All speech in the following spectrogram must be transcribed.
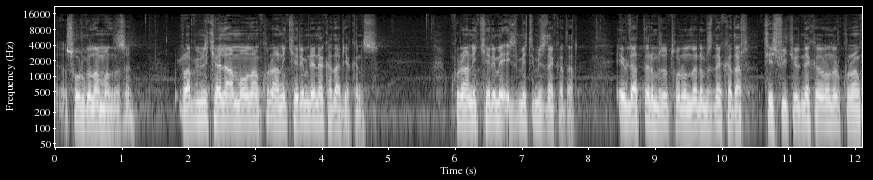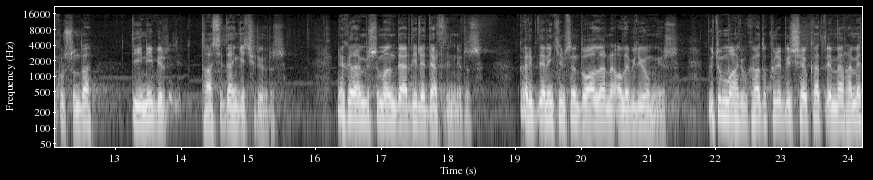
E, sorgulamanızı. Rabbimizin kelamı olan Kur'an-ı Kerim'le ne kadar yakınız? Kur'an-ı Kerim'e hizmetimiz ne kadar? Evlatlarımızı, torunlarımızı ne kadar teşvik ediyoruz, ne kadar onları Kur'an kursunda dini bir tahsilden geçiriyoruz. Ne kadar Müslümanın derdiyle dertleniyoruz. Gariplerin kimsenin dualarını alabiliyor muyuz? Bütün mahlukatı kuru bir şefkat ve merhamet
